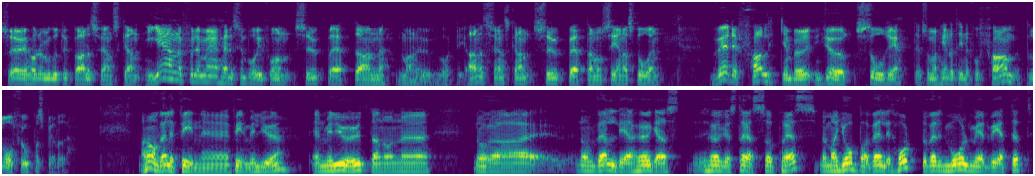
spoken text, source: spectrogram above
Så har de gått upp i Allsvenskan igen, följer med Helsingborg från Superettan. Man har ju gått i Allsvenskan, Superettan de senaste åren. Vad är det Falkenberg gör så rätt eftersom man hela tiden får fram bra fotbollsspelare? Man har en väldigt fin, eh, fin miljö. En miljö utan någon eh, några, någon väldiga höga, höga stress och press. Men man jobbar väldigt hårt och väldigt målmedvetet.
